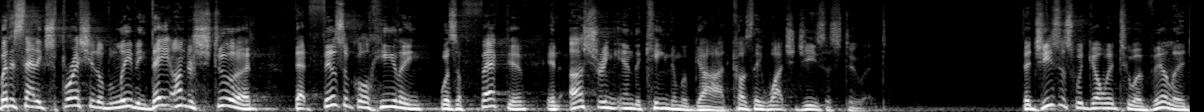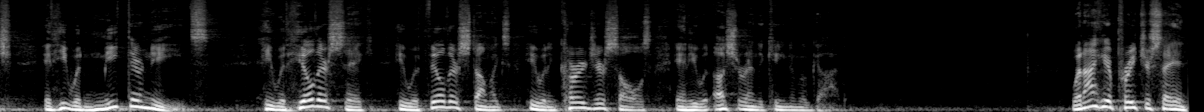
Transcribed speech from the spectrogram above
but it's that expression of believing. They understood that physical healing was effective in ushering in the kingdom of God because they watched Jesus do it. That Jesus would go into a village and he would meet their needs, he would heal their sick, he would fill their stomachs, he would encourage their souls, and he would usher in the kingdom of God. When I hear preachers saying,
